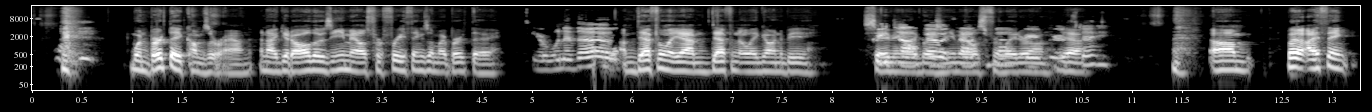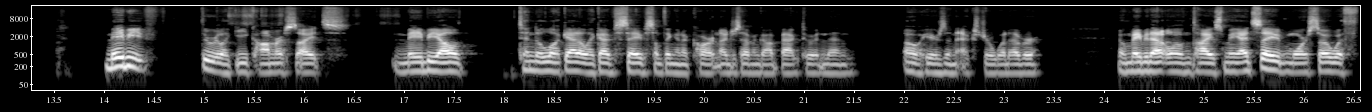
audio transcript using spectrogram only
when birthday comes around and I get all those emails for free things on my birthday, You're one of those. I'm definitely, yeah, I'm definitely going to be saving all those emails for later on. Yeah. Um, but I think maybe through like e-commerce sites, maybe I'll tend to look at it like I've saved something in a cart and I just haven't got back to it, and then oh, here's an extra whatever. You know, maybe that will entice me. I'd say more so with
